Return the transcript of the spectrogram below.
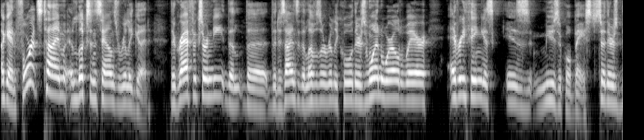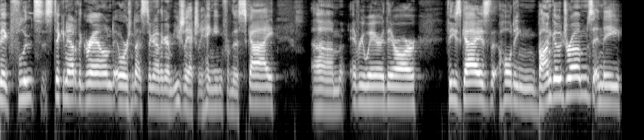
again for its time. It looks and sounds really good. The graphics are neat. the the The designs of the levels are really cool. There's one world where everything is is musical based. So there's big flutes sticking out of the ground, or not sticking out of the ground, usually actually hanging from the sky. Um, everywhere there are these guys holding bongo drums, and they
